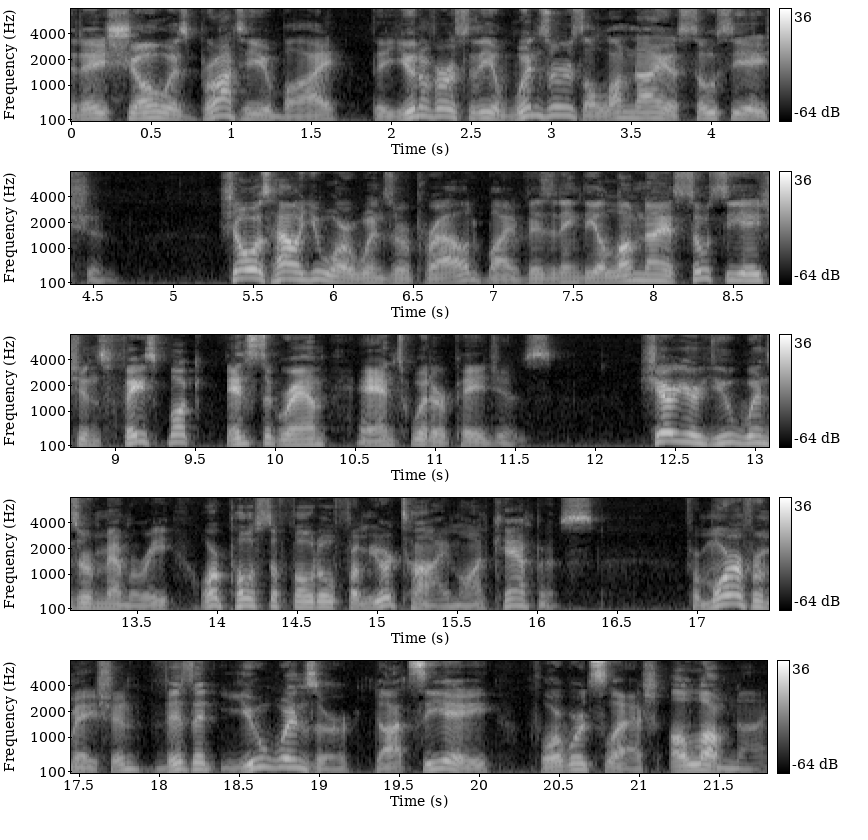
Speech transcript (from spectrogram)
Today's show is brought to you by the University of Windsor's Alumni Association. Show us how you are Windsor proud by visiting the Alumni Association's Facebook, Instagram, and Twitter pages. Share your U Windsor memory or post a photo from your time on campus. For more information, visit uwindsor.ca forward slash alumni.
